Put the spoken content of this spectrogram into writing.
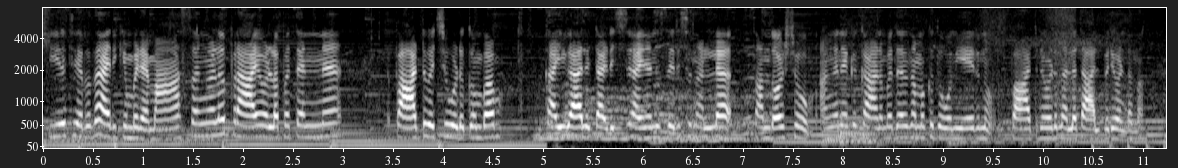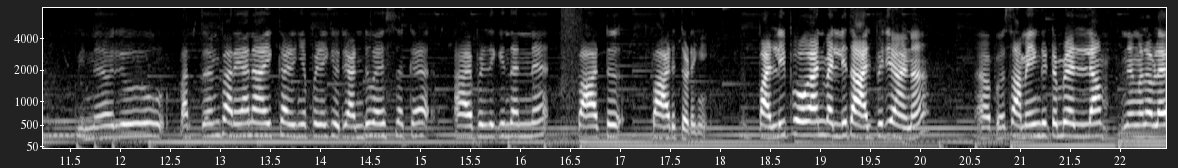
തീരെ ചെറുതായിരിക്കുമ്പോഴേ മാസങ്ങൾ പ്രായമുള്ളപ്പോൾ തന്നെ പാട്ട് വെച്ച് കൊടുക്കുമ്പം കൈകാലിട്ട് അടിച്ച് അതിനനുസരിച്ച് നല്ല സന്തോഷവും അങ്ങനെയൊക്കെ കാണുമ്പോൾ തന്നെ നമുക്ക് തോന്നിയായിരുന്നു പാട്ടിനോട് നല്ല താല്പര്യമുണ്ടെന്ന്. പിന്നെ ഒരു ഭർത്തൻ പറയാനായി കഴിഞ്ഞപ്പോഴേക്കും ഒരു രണ്ട് വയസ്സൊക്കെ ആയപ്പോഴേക്കും തന്നെ പാട്ട് പാടിത്തുടങ്ങി. പള്ളിയിൽ പോകാൻ വലിയ താല്പര്യമാണ്. അപ്പോൾ സമയം കിട്ടുമ്പോഴെല്ലാം ഞങ്ങൾ അവളെ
